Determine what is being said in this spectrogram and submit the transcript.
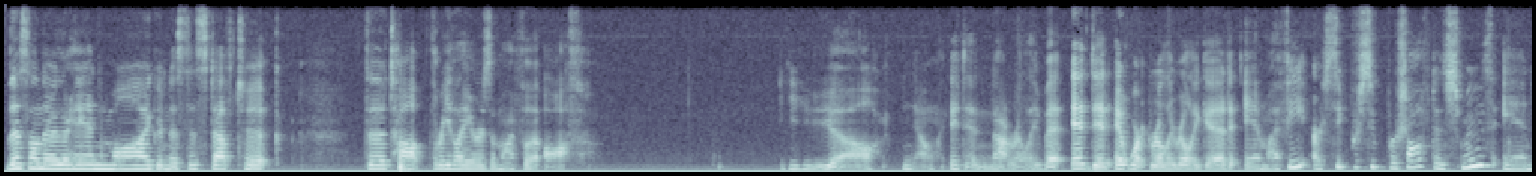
This, on the other hand, my goodness, this stuff took the top three layers of my foot off. Yeah no it did not really but it did it worked really really good. And my feet are super super soft and smooth and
